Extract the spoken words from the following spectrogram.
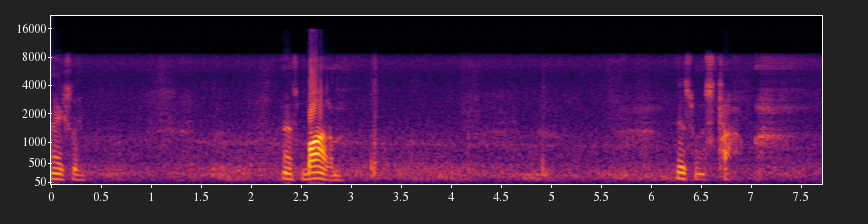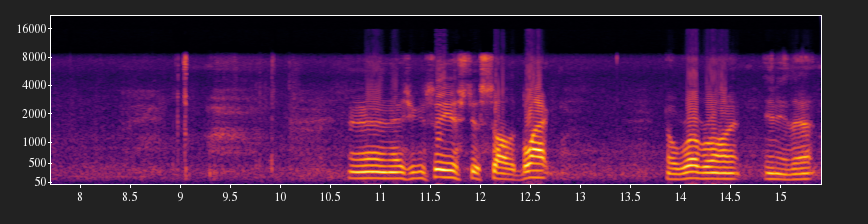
Actually, that's bottom. This one's top. And as you can see, it's just solid black. No rubber on it, any of that.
